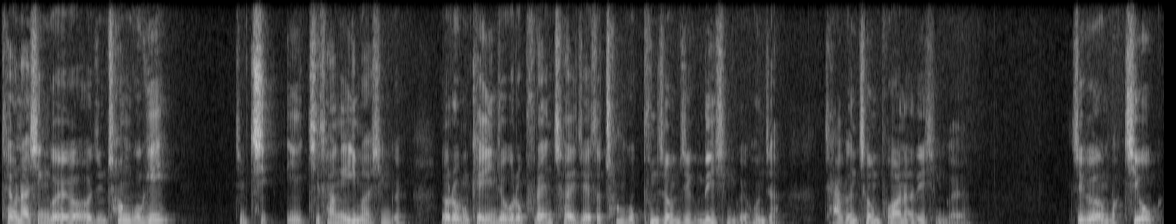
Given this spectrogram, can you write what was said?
태어나신 거예요. 지금 천국이 지금 지, 이 지상에 임하신 거예요. 여러분 개인적으로 프랜차이즈에서 천국 분점 지금 내신 거예요. 혼자 작은 점포 하나 내신 거예요. 지금 막 지옥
